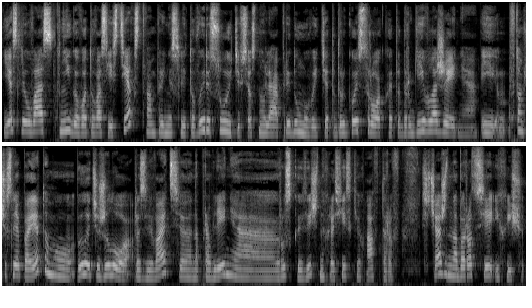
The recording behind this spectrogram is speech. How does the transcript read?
Если у вас книга, вот у вас есть текст, вам принесли, то вы рисуете все с нуля, придумываете. Это другой срок, это другие вложения. И в том числе поэтому было тяжело развивать э, направление русскоязычных российских авторов. Сейчас же, наоборот, все их ищут.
